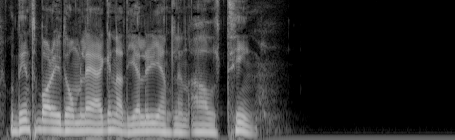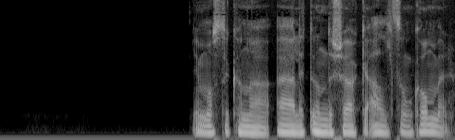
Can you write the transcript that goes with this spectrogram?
Och det är inte bara i de lägena, det gäller egentligen allting. Vi måste kunna ärligt undersöka allt som kommer.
